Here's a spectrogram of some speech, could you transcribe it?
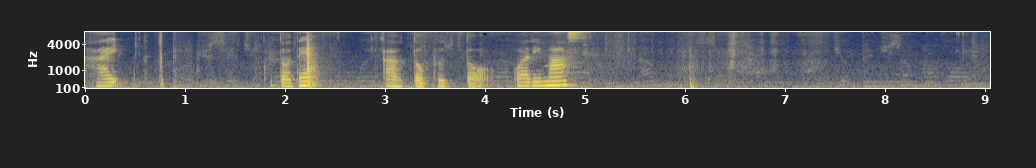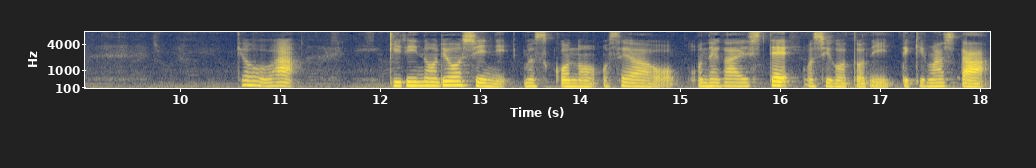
はい。ことでアウトプット終わります。今日は義理の両親に息子のお世話をお願いしてお仕事に行ってきました。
